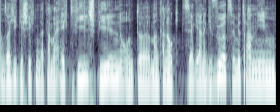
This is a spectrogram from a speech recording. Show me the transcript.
und solche Geschichten, da kann man echt viel spielen und äh, man kann auch sehr gerne Gewürze mit rannehmen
